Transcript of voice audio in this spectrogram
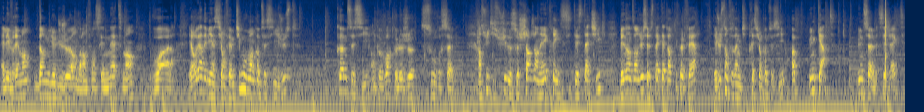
elle est vraiment dans le milieu du jeu, on va l'enfoncer nettement, voilà. Et regardez bien, si on fait un petit mouvement comme ceci, juste comme ceci, on peut voir que le jeu s'ouvre seul. Ensuite, il suffit de se charger en électricité statique. Bien entendu, c'est le spectateur qui peut le faire. Et juste en faisant une petite pression comme ceci, hop, une carte, une seule, s'éjecte.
